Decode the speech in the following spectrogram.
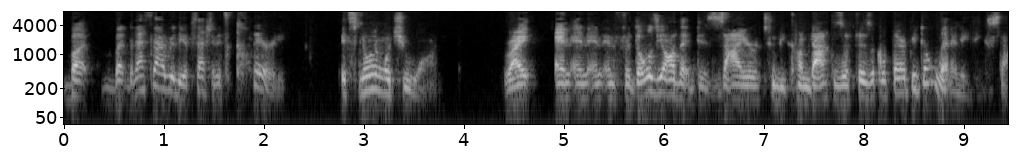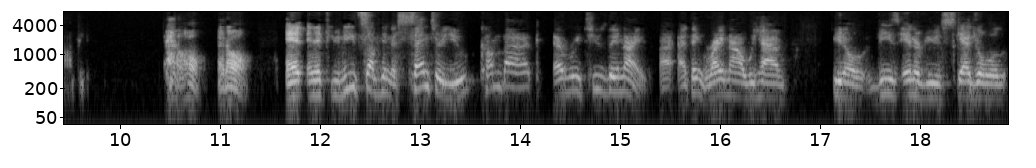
But but, but that's not really obsession, it's clarity. It's knowing what you want, right? And and and, and for those y'all that desire to become doctors of physical therapy, don't let anything stop you. At all, at all. And, and if you need something to center you, come back every Tuesday night. I, I think right now we have, you know, these interviews scheduled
